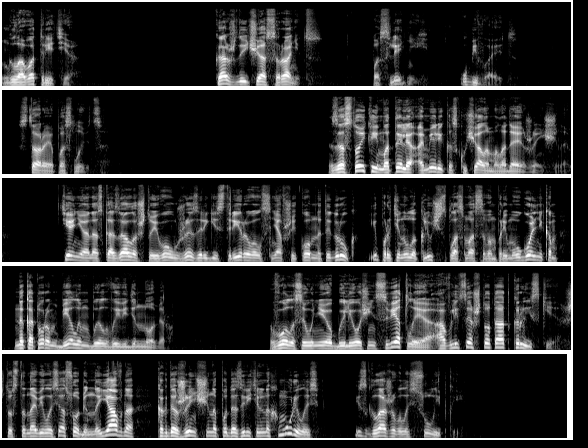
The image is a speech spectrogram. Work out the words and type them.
Глава третья Каждый час ранит, последний убивает. Старая пословица. За стойкой мотеля «Америка» скучала молодая женщина. Тени она сказала, что его уже зарегистрировал снявший комнаты друг и протянула ключ с пластмассовым прямоугольником, на котором белым был выведен номер. Волосы у нее были очень светлые, а в лице что-то от крыски, что становилось особенно явно, когда женщина подозрительно хмурилась и сглаживалась с улыбкой.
